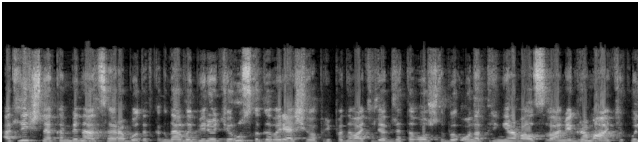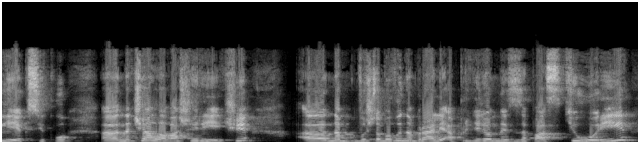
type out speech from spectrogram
отличная комбинация работает, когда вы берете русскоговорящего преподавателя для того, чтобы он оттренировал с вами грамматику, лексику, э, начало вашей речи, э, чтобы вы набрали определенный запас теории,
